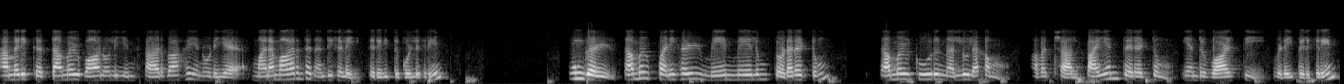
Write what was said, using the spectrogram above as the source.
அமெரிக்க தமிழ் வானொலியின் சார்பாக என்னுடைய மனமார்ந்த நன்றிகளை தெரிவித்துக் கொள்கிறேன். உங்கள் தமிழ் பணிகள் மேன்மேலும் தொடரட்டும். தமிழ் கூறு நல்லுலகம் அவற்றால் பயன் பெறட்டும் என்று வாழ்த்தி விடைபெறுகிறேன்.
